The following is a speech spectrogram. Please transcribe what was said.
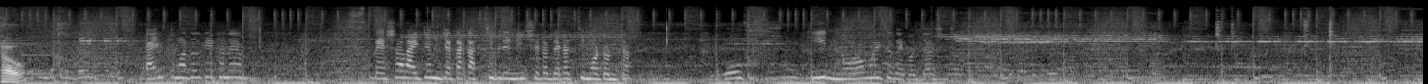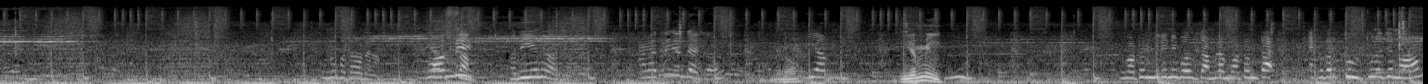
খাও। গাইস তোমাদেরকে এখানে স্পেশাল আইটেম যেটা কাচ্চি বিরিয়ানি সেটা দেখাচ্ছি মটনটা। ও কি নরম হয়েছে দেখো জাস্ট কোনো কথা হবে না। রিয়েলি অসম আমার দিকে দেখো। নো মটন বিরিয়ানি বলতে আমরা মটনটা একেবারে তুলতুলে যে নরম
